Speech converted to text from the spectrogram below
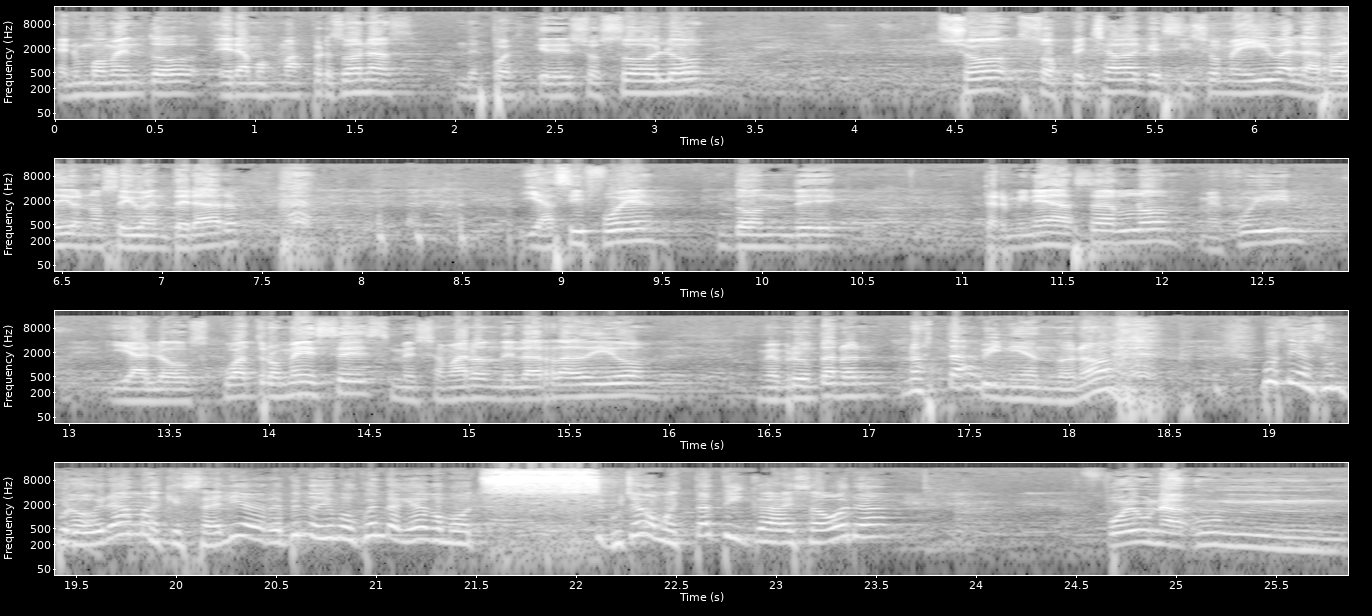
En un momento éramos más personas, después quedé yo solo. Yo sospechaba que si yo me iba, la radio no se iba a enterar. Y así fue, donde terminé de hacerlo, me fui y a los cuatro meses me llamaron de la radio, me preguntaron, no estás viniendo, ¿no? Vos tenías un programa que salía, de repente nos dimos cuenta que era como. Se escuchaba como estática a esa hora. Fue una, un,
